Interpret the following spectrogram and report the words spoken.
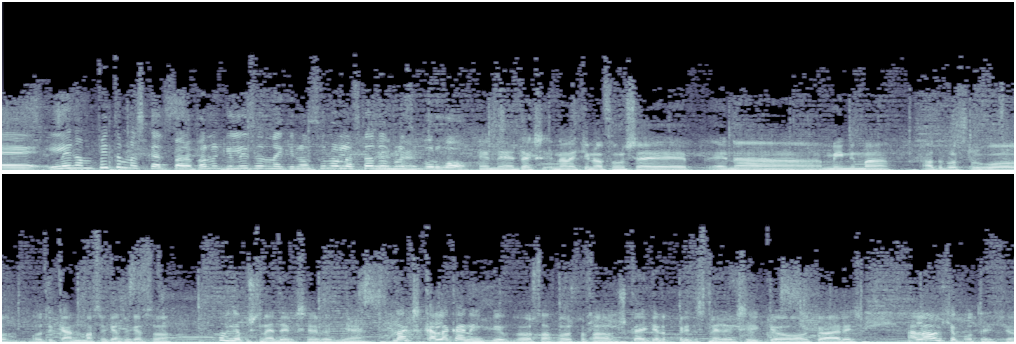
Ε, λέγαμε πείτε μας κάτι παραπάνω και λέει θα ανακοινωθούν όλα αυτά ε, τον ναι. Πρωθυπουργό. Ε, ναι, εντάξει, να ανακοινωθούν σε ένα μήνυμα από τον Πρωθυπουργό ότι κάνουμε αυτό και αυτό και αυτό. Όχι από συνέντευξη, ρε παιδιά. Εντάξει, καλά κάνει ο σταθμός, προφανώ του κάνει και πριν τη συνέντευξη και ο, και ο Άρης, αλλά όχι από τέτοιο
